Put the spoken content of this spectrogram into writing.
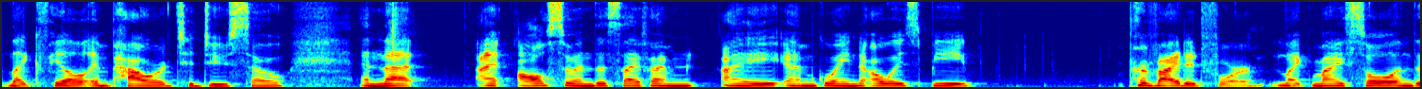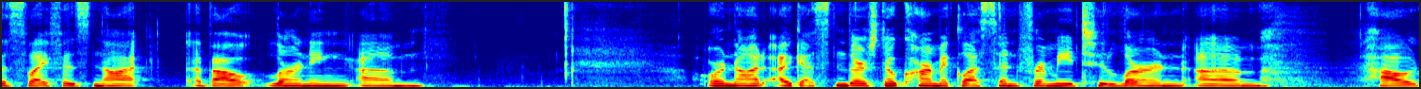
like feel empowered to do so. And that I also in this life I'm I am going to always be provided for. Like my soul in this life is not about learning um or not I guess there's no karmic lesson for me to learn um how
